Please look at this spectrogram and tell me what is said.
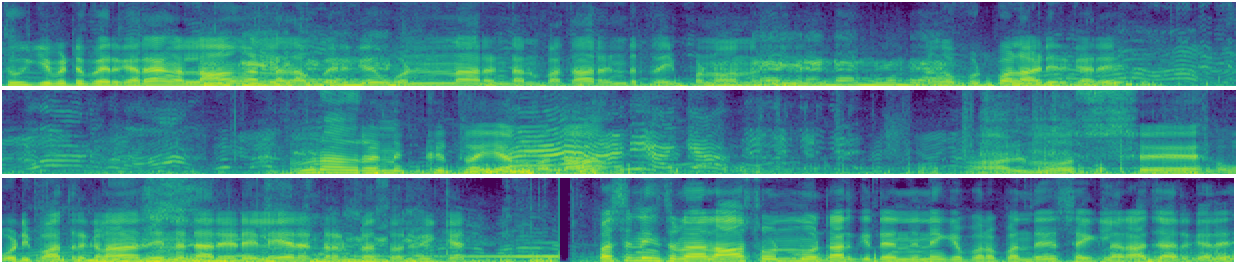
தூக்கி விட்டு போயிருக்காரு. அங்கே லாங் ஆனில் தான் போயிருக்கு. ஒன்றா ரெண்டான்னு பார்த்தா ரெண்டு ட்ரை பண்ணுவான்னு அங்கே ஃபுட்பால் ஆடி இருக்காரு. மூணாவது ரன்னுக்கு ட்ரையான்னு பார்த்தா ஆல்மோஸ்ட் ஓடி பார்த்துருக்கலாம். நின்றுட்டார் இடையிலேயே. ரெண்டு ரன் ப்ளஸ் ஒரு விக்கெட் ஃபர்ஸ்ட் நீங்கள் சொன்னால் லாஸ்ட் ஒன் மூணு டார்கெட்டை நினைக்க போகிற பந்து சைக்கிளில் ராஜா இருக்காரு.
